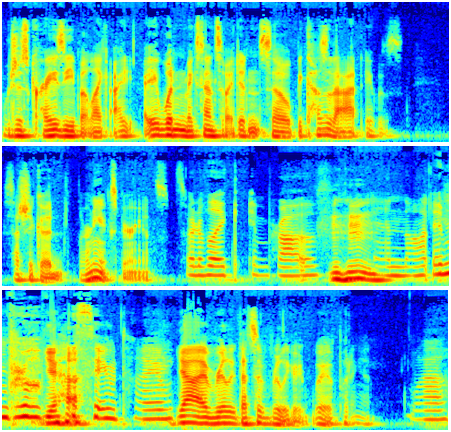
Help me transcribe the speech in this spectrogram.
which is crazy, but like I, it wouldn't make sense if I didn't. So because of that, it was such a good learning experience. Sort of like improv hmm and not improv yeah. at the same time. Yeah, I really. That's a really good way of putting it. Wow,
